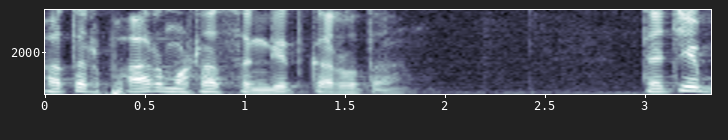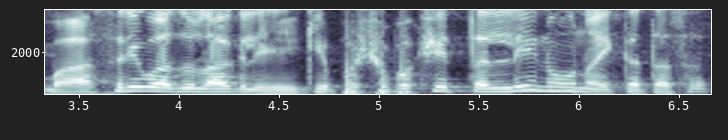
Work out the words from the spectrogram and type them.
हा तर फार मोठा संगीतकार होता. त्याची बासरी वाजू लागली की पशुपक्षी तल्लीन होऊन ऐकत असत.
